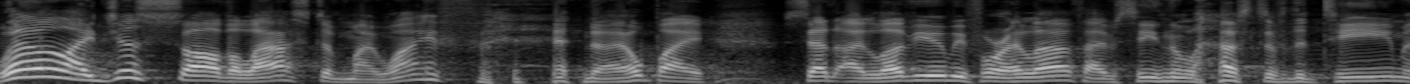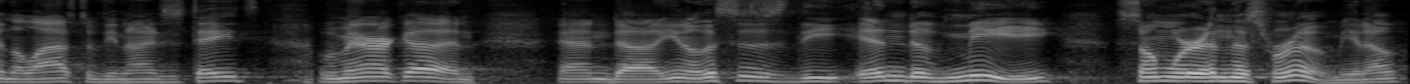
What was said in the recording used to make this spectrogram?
well, I just saw the last of my wife, and I hope I said I love you before I left. I've seen the last of the team and the last of the United States of America, and and uh, you know this is the end of me somewhere in this room, you know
